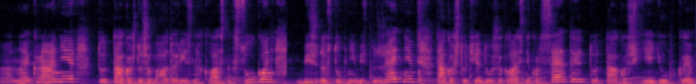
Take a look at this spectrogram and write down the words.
е, на екрані. Тут також дуже багато різних класних суконь, більш доступні більш бюджетні. Також тут є дуже класні корсети, тут також є юбки е,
